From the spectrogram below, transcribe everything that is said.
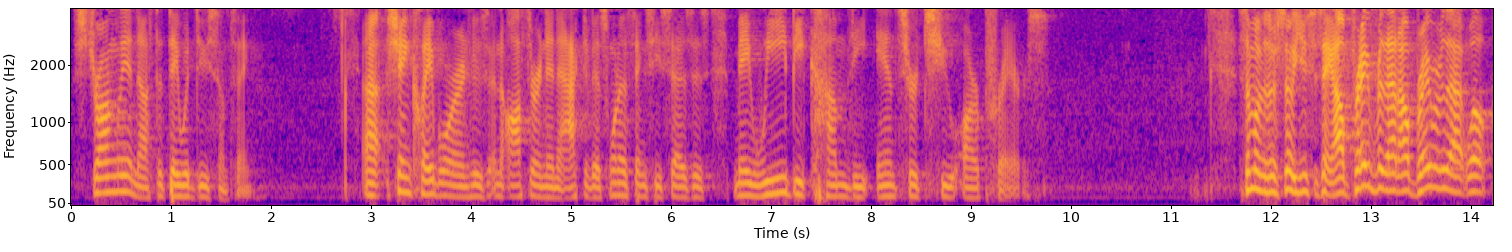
strongly enough that they would do something. Uh, Shane Claiborne, who's an author and an activist, one of the things he says is, May we become the answer to our prayers. Some of us are so used to saying, I'll pray for that, I'll pray for that. Well,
